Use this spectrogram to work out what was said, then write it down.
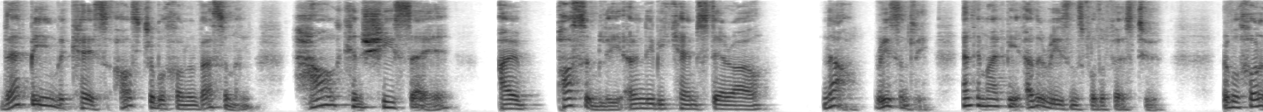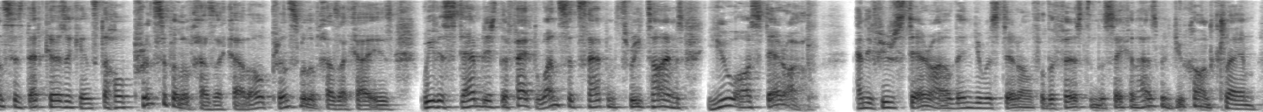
That being the case, Rabbi Chonon Wasserman, how can she say, I possibly only became sterile now, recently? And there might be other reasons for the first two. Rabbi Chonon says that goes against the whole principle of chazakah. The whole principle of chazakah is we've established the fact once it's happened three times, you are sterile. And if you're sterile, then you were sterile for the first and the second husband. You can't claim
